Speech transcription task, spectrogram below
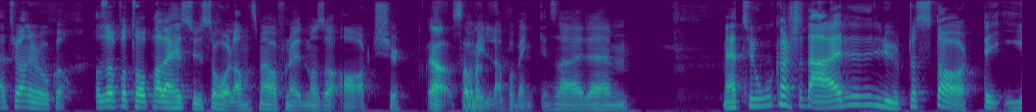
Jeg tror han gjorde OK. Og så på topp hadde jeg Jesus og Haaland, som jeg var fornøyd med, og så Archer Ja, og. Villa på benken. Så det er um... Men jeg tror kanskje det er lurt å starte i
